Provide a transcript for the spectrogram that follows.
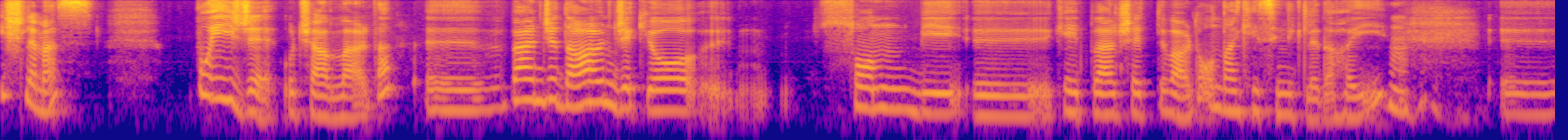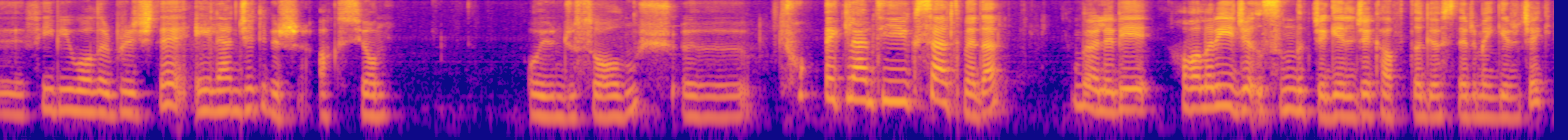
işlemez. Bu iyice uçanlardan. E, bence daha önceki o e, son bir e, Kate Blanchett'li vardı. Ondan kesinlikle daha iyi. Hı hı. E, Phoebe Waller-Bridge de eğlenceli bir aksiyon oyuncusu olmuş. E, çok beklentiyi yükseltmeden böyle bir havalar iyice ısındıkça gelecek hafta gösterime girecek.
